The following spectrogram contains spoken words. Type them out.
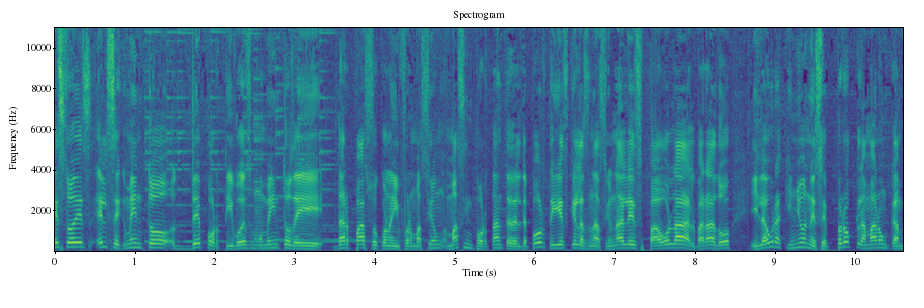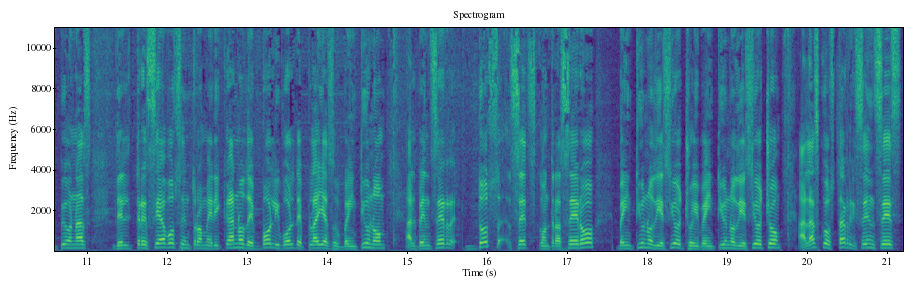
Esto es el segmento deportivo. Es momento de dar paso con la información más importante del deporte y es que las nacionales Paola Alvarado y Laura Quiñones se proclamaron campeonas del treceavo centroamericano de voleibol de playa sub-21 al vencer dos sets contra cero, 21-18 y 21-18 a las costarricenses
